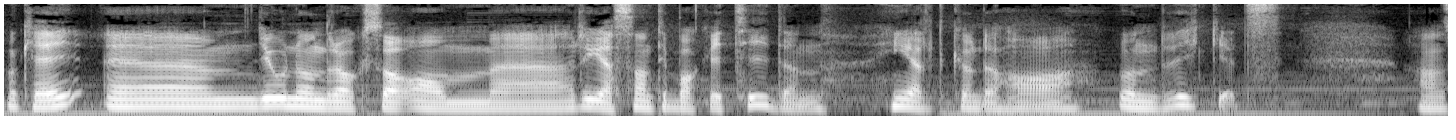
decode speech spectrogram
Okej, okay. eh, Jon undrar också om eh, resan tillbaka i tiden helt kunde ha undvikits. Han,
